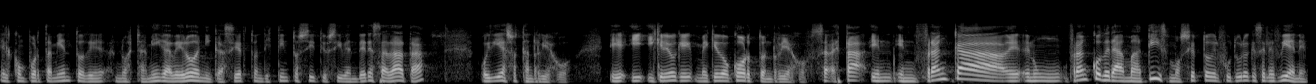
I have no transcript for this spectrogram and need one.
el comportamiento de nuestra amiga Verónica, ¿cierto? En distintos sitios y vender esa data, hoy día eso está en riesgo. Y, creo que me quedo corto en riesgo. Está en, franca, en un franco dramatismo, ¿cierto?, del futuro que se les viene.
